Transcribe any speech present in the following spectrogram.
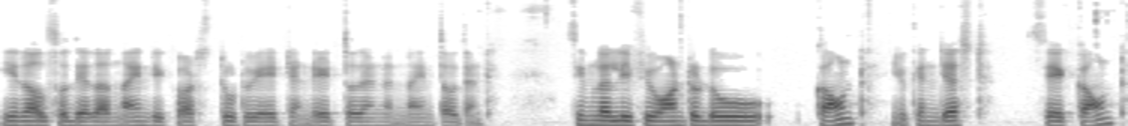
here also there are 9 records 2 to 8 and 8000 and 9000 similarly if you want to do count you can just say count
